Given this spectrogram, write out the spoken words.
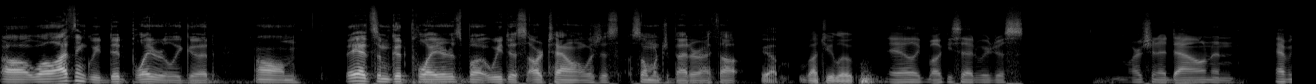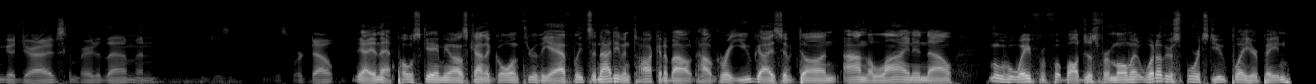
Uh, well, I think we did play really good. Um, they had some good players, but we just our talent was just so much better. I thought. Yeah. What about you, Luke? Yeah, like Bucky said, we are just marching it down and having good drives compared to them, and it just it just worked out. Yeah, in that post game, you know, I was kind of going through the athletes and not even talking about how great you guys have done on the line. And now move away from football just for a moment. What other sports do you play here, Peyton?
